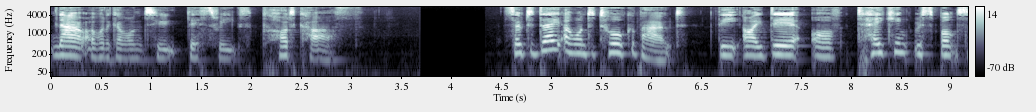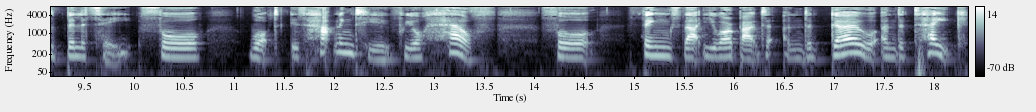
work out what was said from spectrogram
now I want to go on to this week's podcast. So today I want to talk about the idea of taking responsibility for what is happening to you, for your health, for things that you are about to undergo, undertake.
